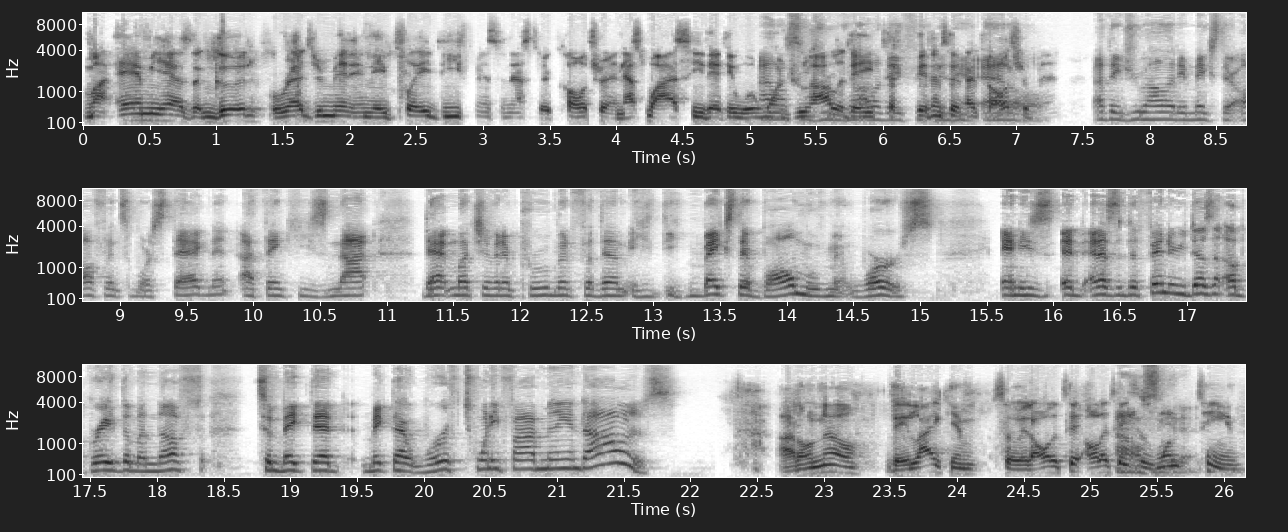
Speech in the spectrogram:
Miami has a good regimen and they play defense and that's their culture and that's why I see that they would want Jrue Jrue Holiday Holiday to fit into in that culture, man. I think Jrue Holiday makes their offense more stagnant. I think he's not that much of an improvement for them. He, he makes their ball movement worse, and he's and, and as a defender, he doesn't upgrade them enough to make that make that worth twenty five million dollars. I don't know. They like him, so it all it, ta- all it takes is one that. team.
